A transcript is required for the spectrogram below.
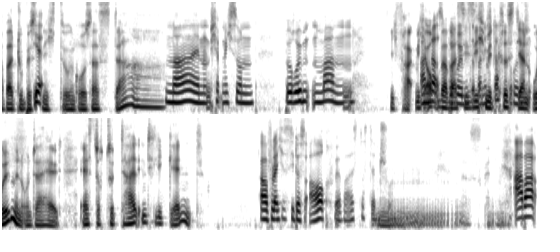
Aber du bist Ja. nicht so ein großer Star. Nein, und ich habe nicht so einen berühmten Mann. Ich frage mich Anders auch, über was sie sich mit Christian berühmt. Ulmen unterhält. Er ist doch total intelligent. Aber vielleicht ist sie das auch. Wer weiß das denn Hm. schon? Das kann ich mir nicht. Aber,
